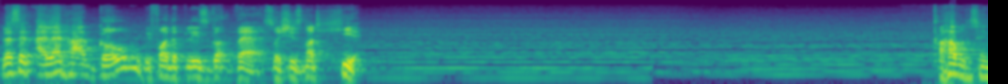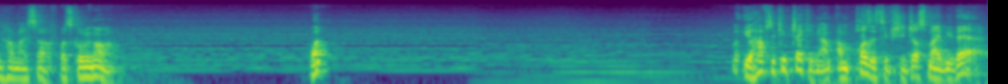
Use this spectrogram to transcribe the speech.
Listen, I let her go before the police got there, so she's not here. I haven't seen her myself. What's going on? What? You have to keep checking. I'm, I'm positive she just might be there.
